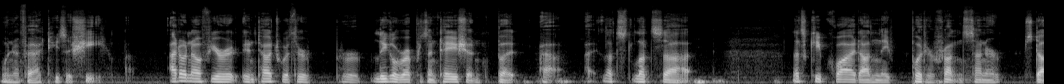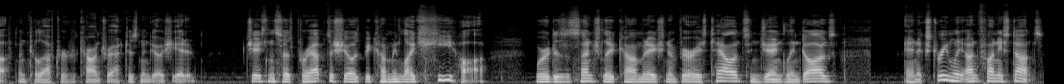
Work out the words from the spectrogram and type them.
when in fact he's a she. I don't know if you're in touch with her, her legal representation, but uh, let's let's uh, let's keep quiet on the put her front and center stuff until after her contract is negotiated. Jason says perhaps the show is becoming like Hee Haw, where it is essentially a combination of various talents and jangling dogs and extremely unfunny stunts.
